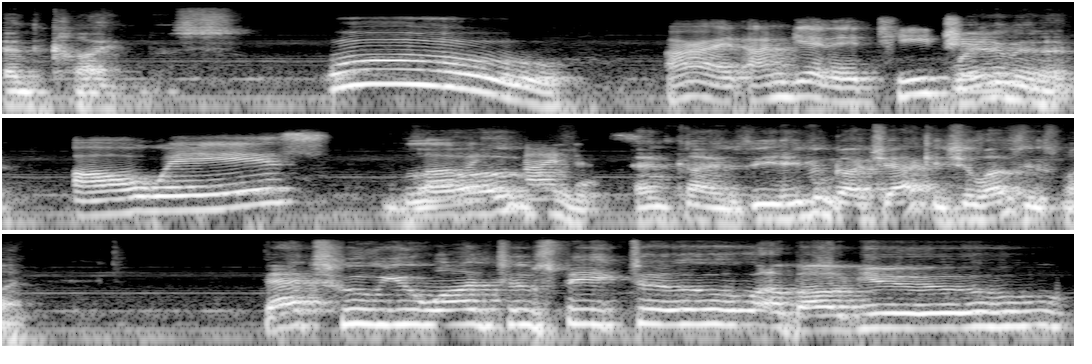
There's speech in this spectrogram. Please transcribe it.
and kindness. Ooh. All right, I'm getting it. Teaching. Wait a minute. Always love, love and kindness. And kindness. You even got Jackie. She loves this one. That's who you want to speak to about you.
